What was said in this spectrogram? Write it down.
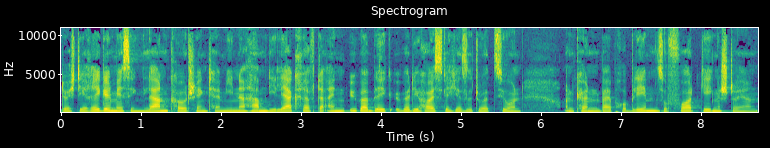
Durch die regelmäßigen Lerncoaching-Termine haben die Lehrkräfte einen Überblick über die häusliche Situation und können bei Problemen sofort gegensteuern,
